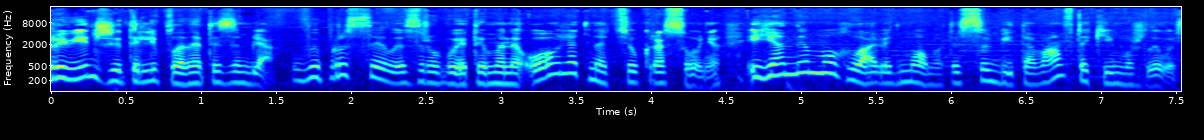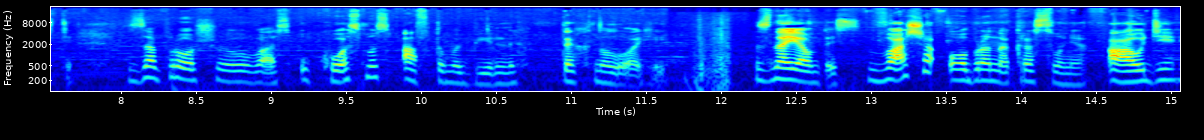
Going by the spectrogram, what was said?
Привіт, жителі планети Земля. Ви просили зробити мене огляд на цю красуню, і я не могла відмовити собі та вам в такій можливості. Запрошую вас у космос автомобільних технологій. Знайомтесь, ваша обрана красуня Audi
